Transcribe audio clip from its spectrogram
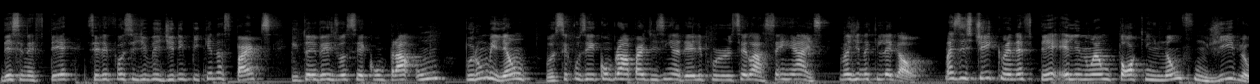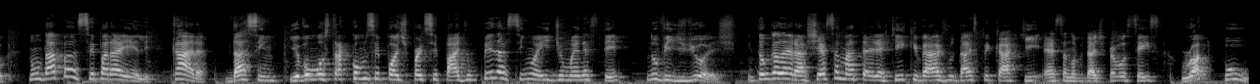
desse NFT, se ele fosse dividido em pequenas partes, então em vez de você comprar um por um milhão, você conseguir comprar uma partezinha dele por, sei lá, 100 reais. Imagina que legal. Mas Stick, o NFT, ele não é um token não fungível, não dá pra separar ele. Cara, dá sim. E eu vou mostrar como você pode participar de um pedacinho aí de uma NFT no vídeo de hoje. Então galera, achei essa matéria aqui que vai ajudar a explicar aqui essa novidade para vocês, Rock Pool,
